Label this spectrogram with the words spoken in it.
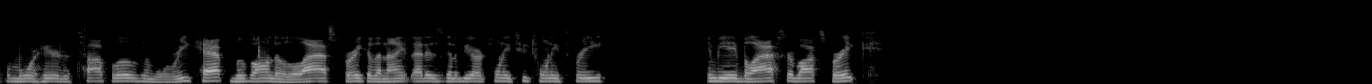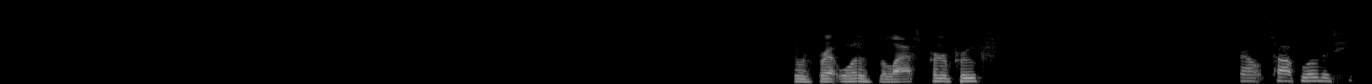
couple more here to top load, then we'll recap, move on to the last break of the night. That is going to be our 22-23 NBA Blaster Box break. George Brett was the last printer proof. Out top loaded here.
